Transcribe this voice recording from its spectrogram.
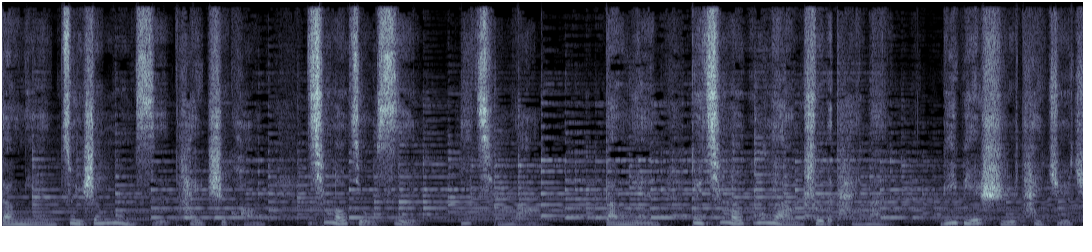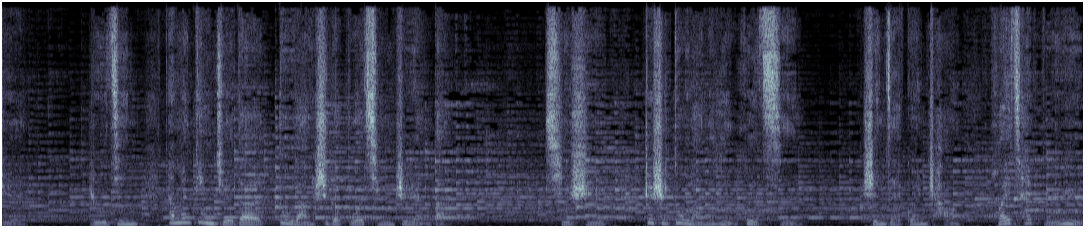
当年醉生梦死太痴狂，青楼酒肆依情郎。当年对青楼姑娘说的太慢，离别时太决绝。如今他们定觉得杜郎是个薄情之人吧？其实这是杜郎的隐晦词，身在官场，怀才不遇，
